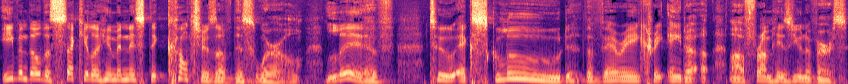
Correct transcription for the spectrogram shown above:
Even though the secular humanistic cultures of this world live to exclude the very creator uh, uh from his universe,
